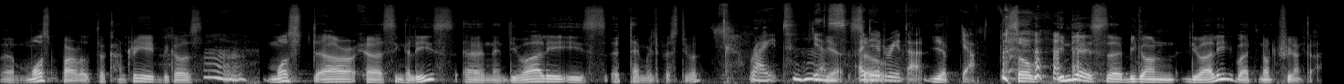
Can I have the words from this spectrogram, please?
uh, most part of the country because most are uh, Sinhalese and Diwali is a Tamil festival. Right. Yes, Yeah, I did read that. Yep. Yeah. So India is uh, big on Diwali, but not Sri Lanka.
